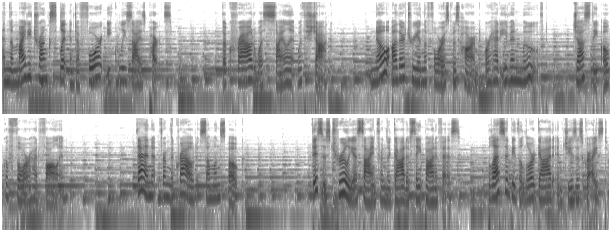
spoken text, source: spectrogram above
and the mighty trunk split into four equally sized parts. The crowd was silent with shock. No other tree in the forest was harmed or had even moved. Just the Oak of Thor had fallen. Then, from the crowd, someone spoke. This is truly a sign from the God of St. Boniface. Blessed be the Lord God and Jesus Christ.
